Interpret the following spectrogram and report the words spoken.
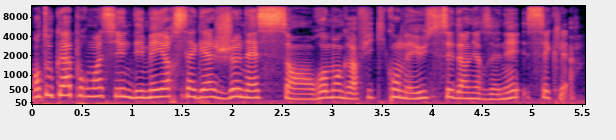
En tout cas, pour moi, c'est une des meilleures sagas jeunesse en roman graphique qu'on a eu ces dernières années, c'est clair.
